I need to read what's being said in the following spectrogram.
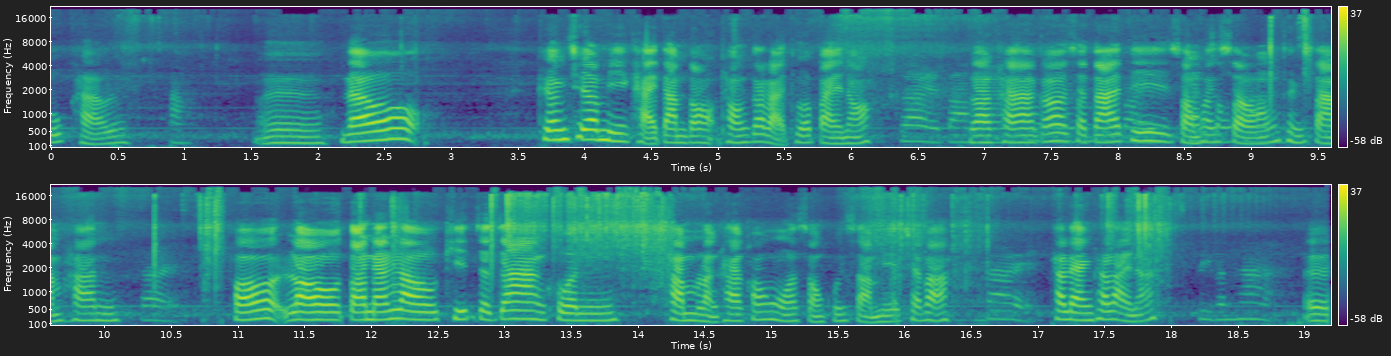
ปุ๊บขาวเลยอะ เออ แล้วเครื่องเชื่อมมีขายตามตท้องตลาดทั่วไปเนาะ ใช่ตามราคาก็สตาร์ทที่ 2,200ถึง 3,000 ใช่ เพราะเราตอนนั้นเราคิดจะจ้างคนทำหลังคาข้องหัว2คูณ3เมตรใช่ปะใช่ ค่าแรงเท่าไหร่นะ สี่พันห้าเออ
